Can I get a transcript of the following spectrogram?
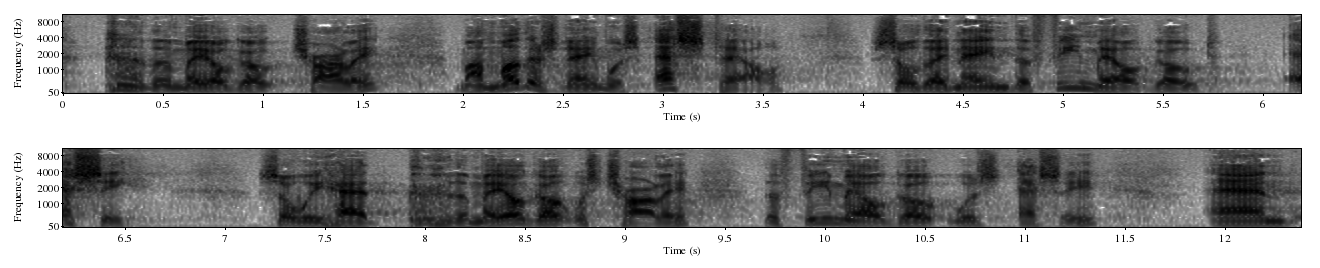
the male goat Charlie. My mother's name was Estelle, so they named the female goat Essie. So we had the male goat was Charlie, the female goat was Essie, and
